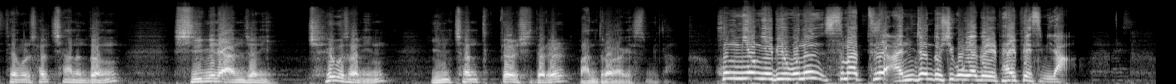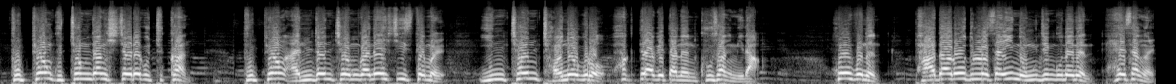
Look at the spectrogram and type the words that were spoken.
시스템을 설치하는 등 시민의 안전이 최우선인 인천특별시대를 만들어 가겠습니다. 홍미영 예비후보는 스마트 안전도시 공약을 발표했습니다. 부평구청장 시절에 구축한 부평 안전체험관의 시스템을 인천 전역으로 확대하겠다는 구상입니다. 홍 후보는 바다로 둘러싸인 옹진군에는 해상을,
